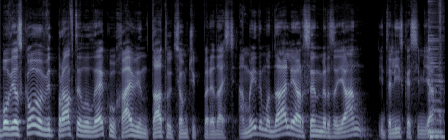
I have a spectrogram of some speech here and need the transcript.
Обов'язково відправте лелеку, хай він тату цьомчик передасть. А ми йдемо далі. Арсен Мірзаян, італійська сім'я.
